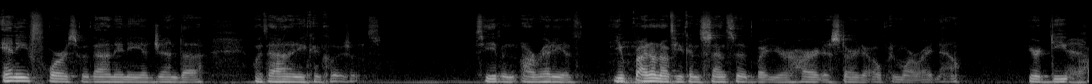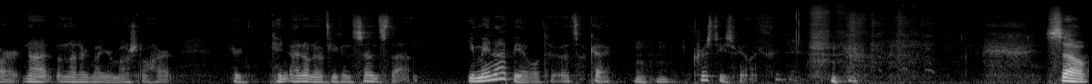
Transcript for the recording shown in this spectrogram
any force, without any agenda, without any conclusions. See, even already, it's, you, Mhm. I don't know if you can sense it, but your heart is starting to open more right now. Your deep Yeah. heart, not, I'm not talking about your emotional heart. Your, can, I don't know if you can sense that. You may not be able to. It's okay. Mhm. Christy's feeling it. so,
